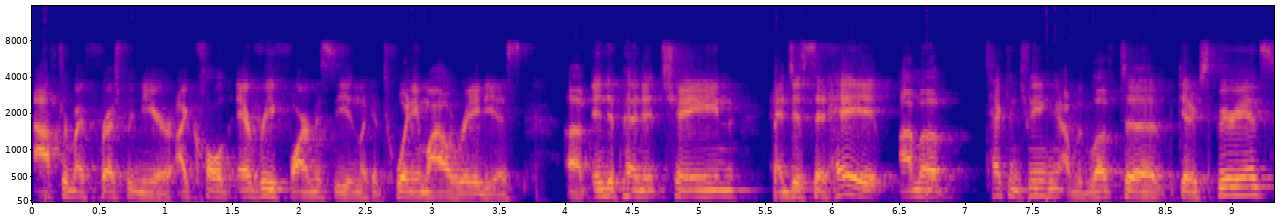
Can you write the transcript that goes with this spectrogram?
after my freshman year. I called every pharmacy in like a 20 mile radius, um, independent chain, and just said, "Hey, I'm a tech and training. I would love to get experience."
